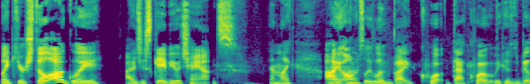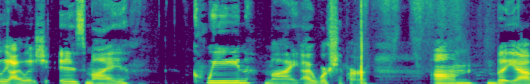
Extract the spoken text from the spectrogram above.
Like you're still ugly. I just gave you a chance. And like I honestly live by quote that quote because Billie Eilish is my queen, my I worship her. Um, but yeah.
